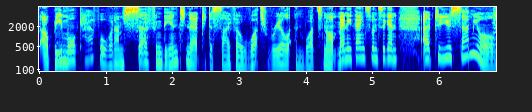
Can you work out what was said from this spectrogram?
I'll be more careful when I'm surfing the internet to decipher what's real and what's not. Many thanks once again uh, to you, Samuel.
